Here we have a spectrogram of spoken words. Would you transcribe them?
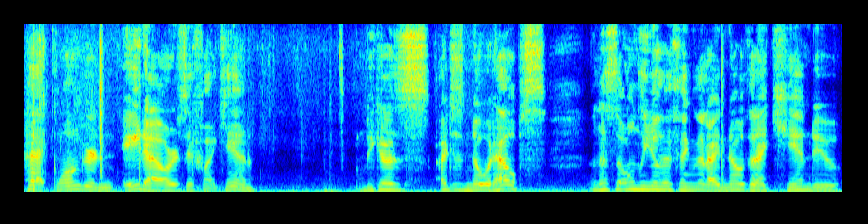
heck, longer than eight hours if I can, because I just know it helps, and that's the only other thing that I know that I can do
